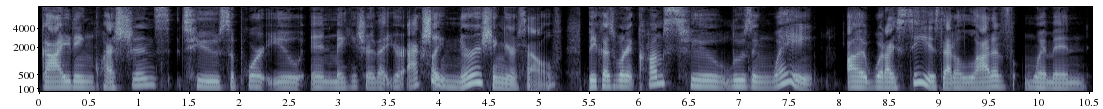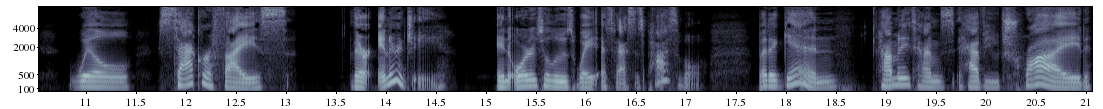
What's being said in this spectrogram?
guiding questions to support you in making sure that you're actually nourishing yourself. Because when it comes to losing weight, uh, what I see is that a lot of women will sacrifice their energy in order to lose weight as fast as possible. But again, how many times have you tried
